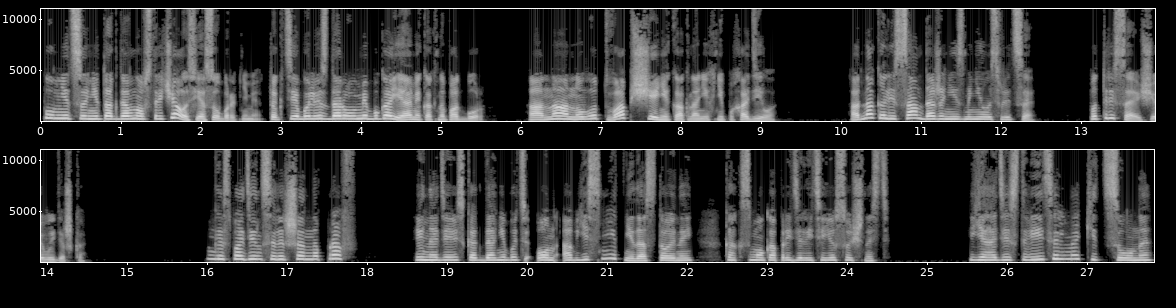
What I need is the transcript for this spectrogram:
Помнится, не так давно встречалась я с оборотнями, так те были здоровыми бугаями, как на подбор. Она, ну вот, вообще никак на них не походила. Однако Лисан даже не изменилась в лице. Потрясающая выдержка. «Господин совершенно прав, и, надеюсь, когда-нибудь он объяснит недостойный, как смог определить ее сущность. «Я действительно кицуне.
